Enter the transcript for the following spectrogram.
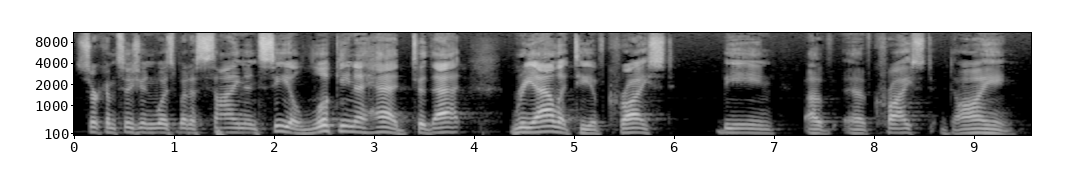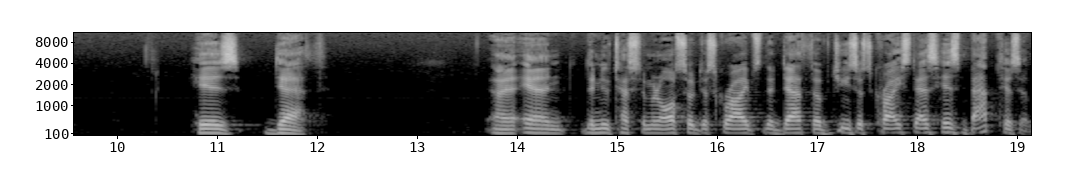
Circumcision was but a sign and seal, looking ahead to that reality of Christ being, of, of Christ dying, his death. Uh, and the New Testament also describes the death of Jesus Christ as his baptism.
